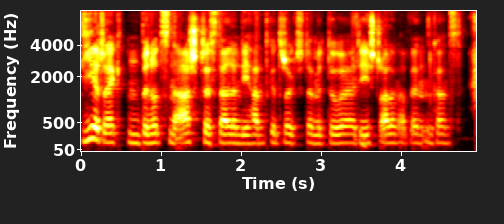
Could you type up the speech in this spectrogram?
direkt einen benutzten Arschkristall in die Hand gedrückt, damit du äh, die Strahlung abwenden kannst.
